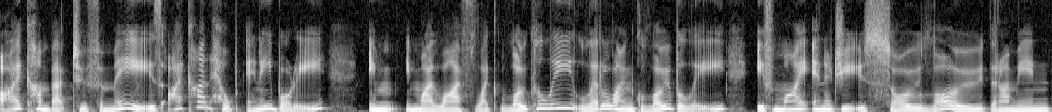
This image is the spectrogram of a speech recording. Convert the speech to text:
I come back to for me is I can't help anybody in in my life like locally let alone globally if my energy is so low that i'm in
